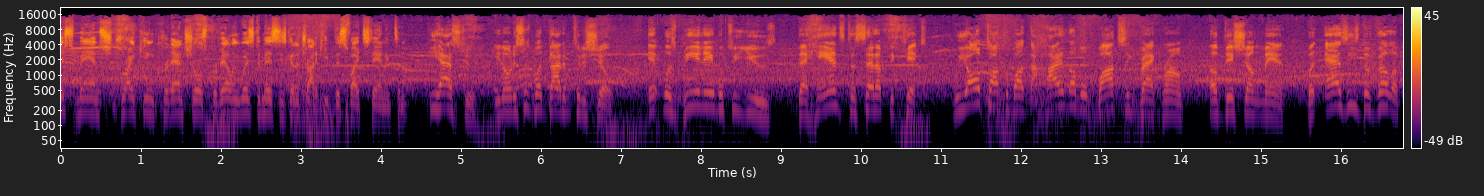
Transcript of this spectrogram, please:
This man's striking credentials. Prevailing wisdom is he's going to try to keep this fight standing tonight. He has to. You know, this is what got him to the show. It was being able to use the hands to set up the kicks. We all talk about the high-level boxing background of this young man. But as he's developed,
